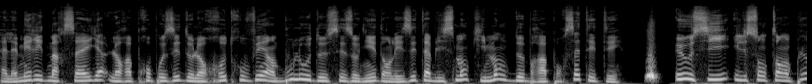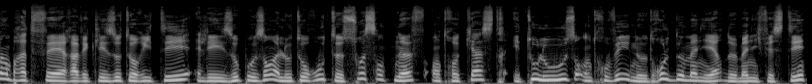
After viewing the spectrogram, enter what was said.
La mairie de Marseille leur a proposé de leur retrouver un boulot de saisonnier dans les établissements qui manquent de bras pour cet été. Eux aussi, ils sont en plein bras de fer avec les autorités. Les opposants à l'autoroute 69 entre Castres et Toulouse ont trouvé une drôle de manière de manifester.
